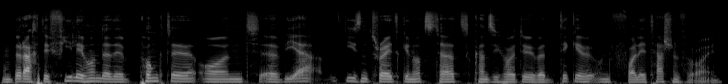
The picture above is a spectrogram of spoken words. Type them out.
und brachte viele hunderte Punkte. Und äh, wer diesen Trade genutzt hat, kann sich heute über dicke und volle Taschen freuen.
